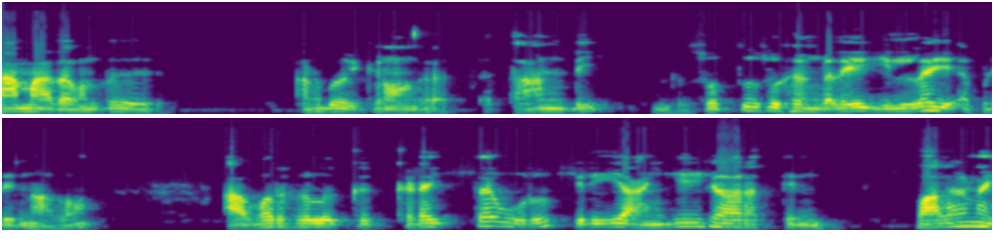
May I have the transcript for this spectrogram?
நாம் அதை வந்து அனுபவிக்கிறோங்கிறத தாண்டி இந்த சொத்து சுகங்களே இல்லை அப்படின்னாலும் அவர்களுக்கு கிடைத்த ஒரு பெரிய அங்கீகாரத்தின் பலனை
